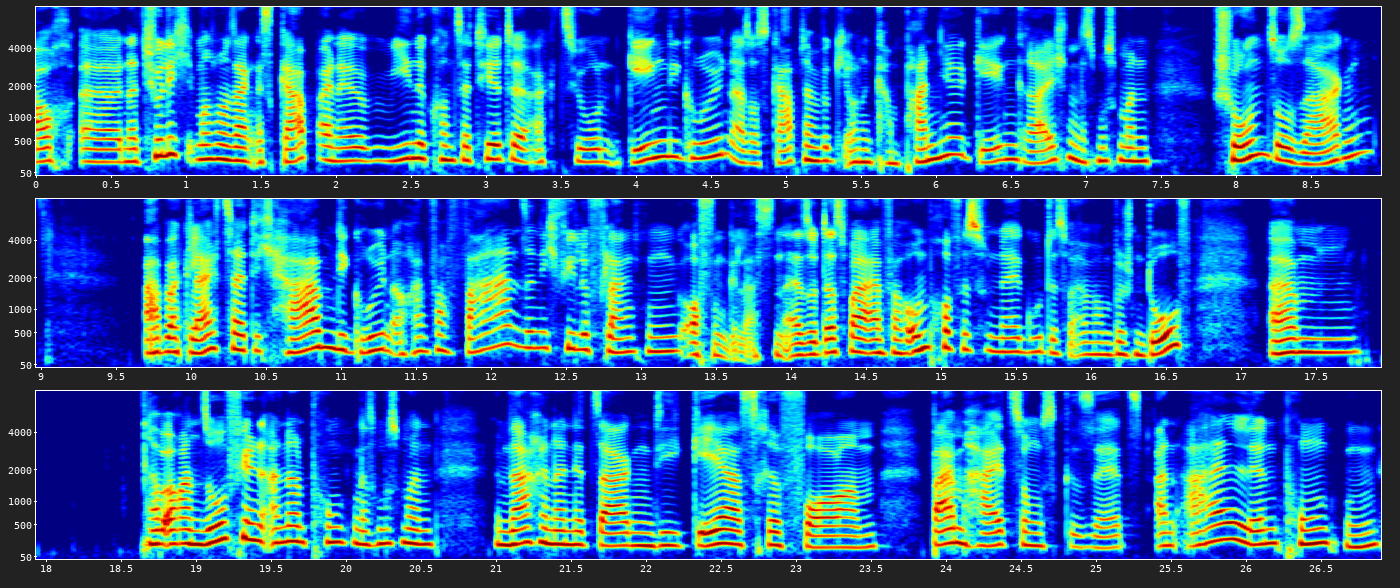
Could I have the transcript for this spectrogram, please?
auch äh, natürlich muss man sagen, es gab eine wie eine konzertierte Aktion gegen die Grünen. Also es gab dann wirklich auch eine Kampagne gegen Greichen. Das muss man schon so sagen. Aber gleichzeitig haben die Grünen auch einfach wahnsinnig viele Flanken offen gelassen. Also das war einfach unprofessionell gut, das war einfach ein bisschen doof. Ähm, aber auch an so vielen anderen Punkten, das muss man im Nachhinein jetzt sagen, die GEAS-Reform beim Heizungsgesetz, an allen Punkten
